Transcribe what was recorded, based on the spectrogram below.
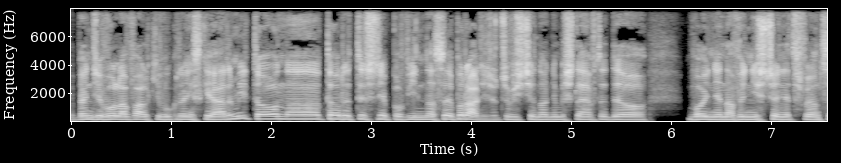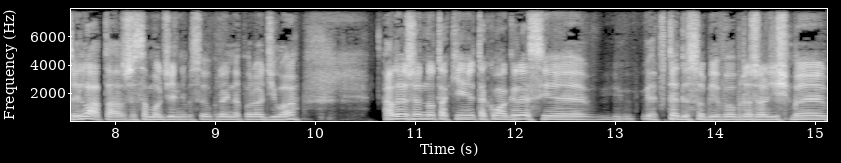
y, będzie wola walki w ukraińskiej armii, to ona teoretycznie powinna sobie poradzić. Oczywiście no, nie myślałem wtedy o wojnie na wyniszczenie trwającej lata, że samodzielnie by sobie Ukraina poradziła, ale że no takie, taką agresję, jak wtedy sobie wyobrażaliśmy,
